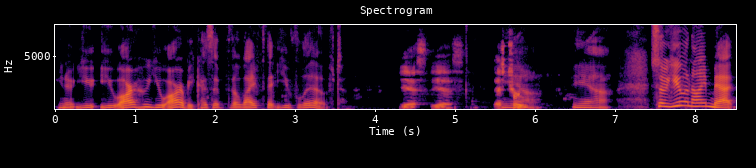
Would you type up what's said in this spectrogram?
you know, you you are who you are because of the life that you've lived. Yes, yes, that's true. Yeah. Yeah. So you and I met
